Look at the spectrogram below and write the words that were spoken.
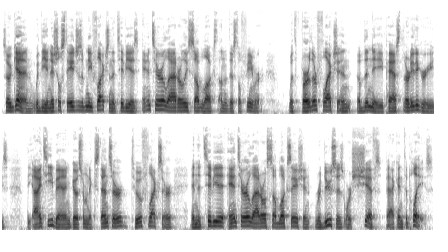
So again, with the initial stages of knee flexion, the tibia is anterolaterally subluxed on the distal femur. With further flexion of the knee past 30 degrees, the IT band goes from an extensor to a flexor, and the tibia anterolateral subluxation reduces or shifts back into place.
